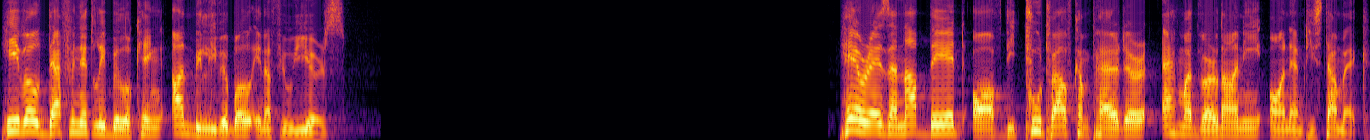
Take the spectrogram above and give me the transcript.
he will definitely be looking unbelievable in a few years. Here is an update of the 212 competitor Ahmad Vardani on empty stomach.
